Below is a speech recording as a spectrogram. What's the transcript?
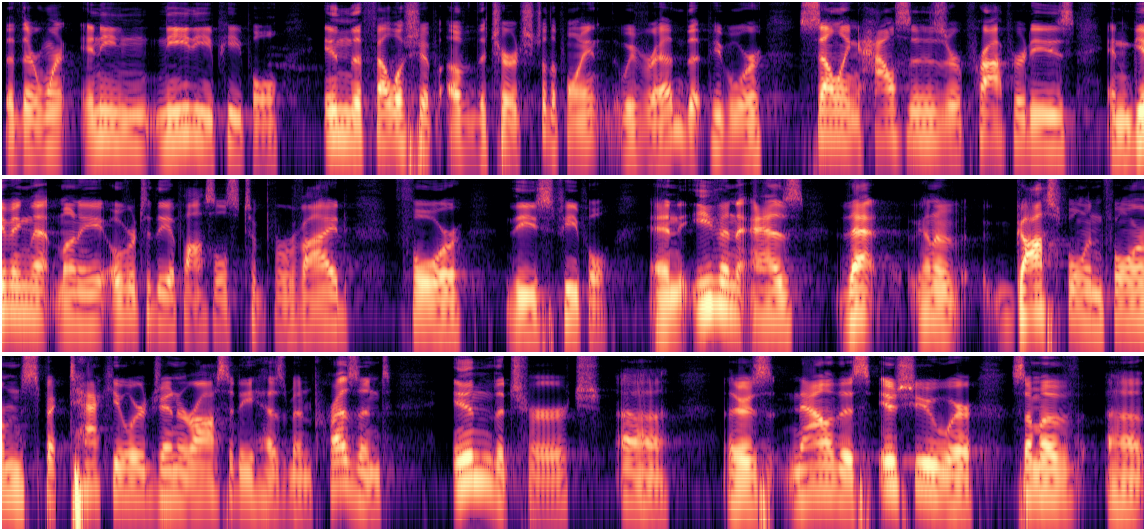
that there weren't any needy people in the fellowship of the church to the point that we've read that people were selling houses or properties and giving that money over to the apostles to provide for these people. And even as that kind of gospel informed, spectacular generosity has been present in the church, uh, there's now this issue where some of uh,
